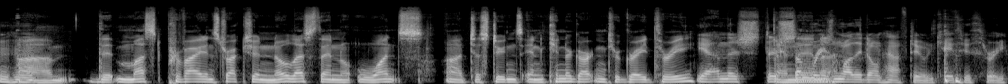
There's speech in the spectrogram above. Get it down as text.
Mm-hmm. um, that must provide instruction no less than once uh, to students in kindergarten through grade three. Yeah, and there's there's And some then, uh, reason why they don't have to in K through three.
